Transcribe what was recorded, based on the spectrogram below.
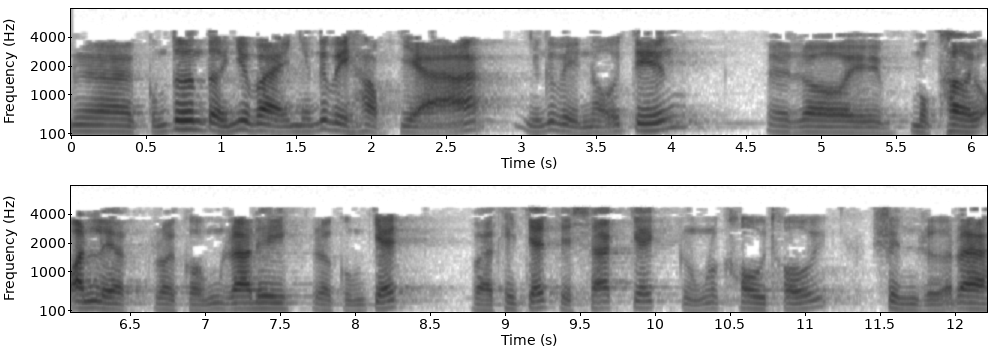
Ờ, cũng tương tự như vậy, những cái vị học giả, những cái vị nổi tiếng ờ, rồi một thời oanh liệt, rồi cũng ra đi, rồi cũng chết. Và khi chết thì xác chết cũng nó hôi thối, sinh rửa ra.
